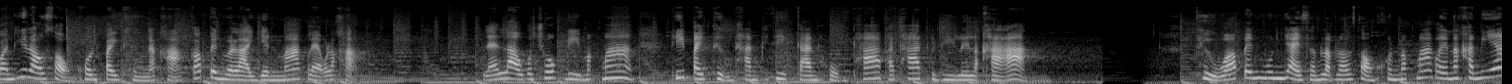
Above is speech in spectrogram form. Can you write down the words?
วันที่เราสองคนไปถึงนะคะ ก็เป็นเวลาเย็นมากแล้วล่ะค่ะ และเราก็โชคดีมากๆ ที่ไปถึงทันพิธีการห่มผ้าพระธาตุพอดีเลยล่ะค่ะ ถือว่าเป็นบุญใหญ่สำหรับเราสองคนมาก ๆ เลยนะคะเนี่ย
